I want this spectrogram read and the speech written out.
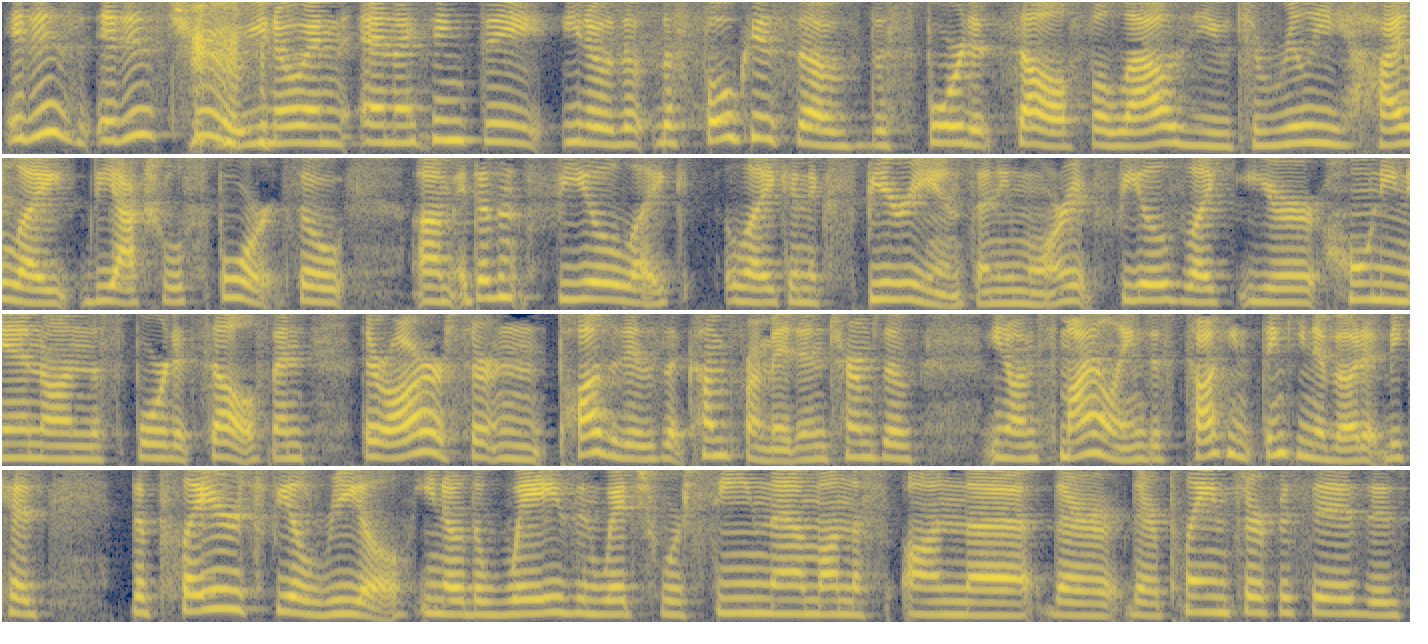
It is it is true, you know, and and I think the you know the the focus of the sport itself allows you to really highlight the actual sport. So um, it doesn't feel like like an experience anymore. It feels like you're honing in on the sport itself, and there are certain positives that come from it in terms of you know I'm smiling just talking thinking about it because the players feel real. You know, the ways in which we're seeing them on the on the their their playing surfaces is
